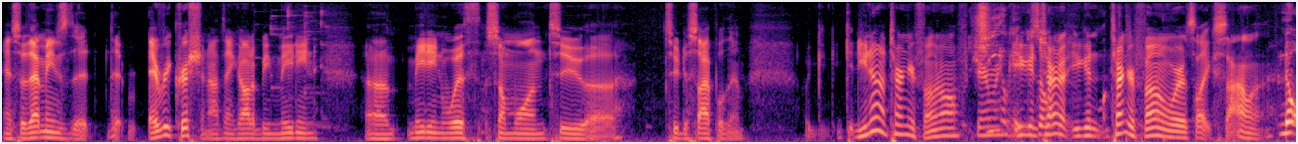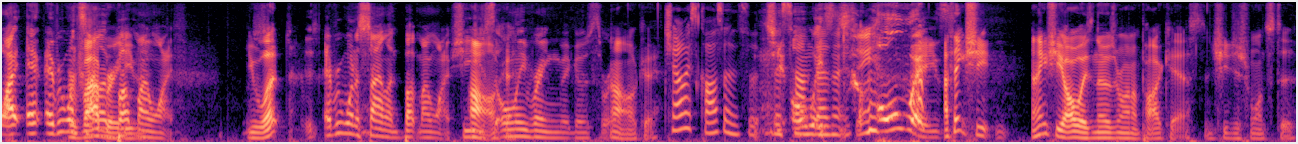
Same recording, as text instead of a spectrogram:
And so that means that, that every Christian, I think, ought to be meeting uh, meeting with someone to uh, to disciple them. Do you know how to turn your phone off, She- Jeremy? okay, you can so- turn it. You can turn your phone where it's like silent. No, I. Everyone's silent but even. my wife. You what? Everyone is silent but my wife. She's Oh, the okay. only ring that goes through. Oh, okay. She always calls us at she this time, always, doesn't she? always. I think she. I think she always knows we're on a podcast, and she just wants to.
